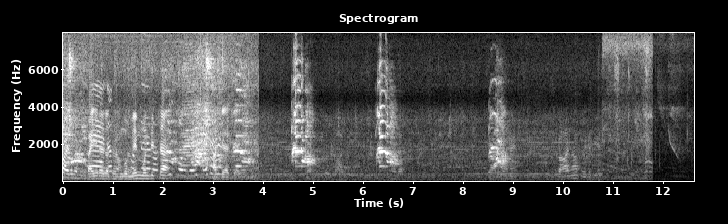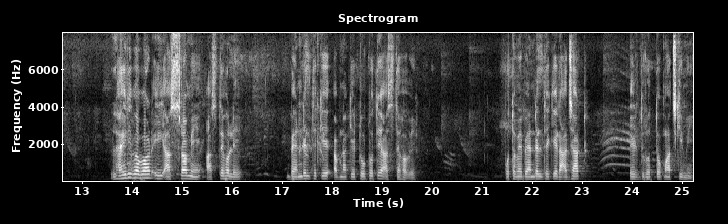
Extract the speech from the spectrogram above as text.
বাইরে বাইরে হ্যাঁ, যত মেন মন্দিরটা আছে আছে। লাহিড়ি বাবার এই আশ্রমে আসতে হলে ব্যান্ডেল থেকে আপনাকে টোটোতে আসতে হবে। প্রথমে ব্যান্ডেল থেকে রাজহাট, এর দূরত্ব পাঁচ কিমি।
